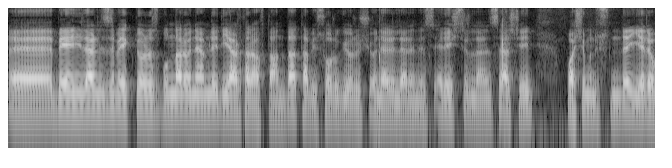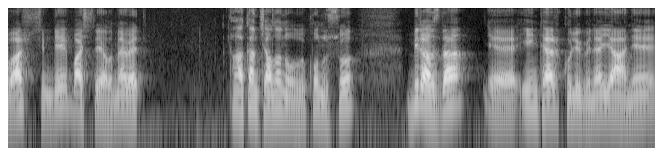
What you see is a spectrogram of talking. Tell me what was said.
E, beğenilerinizi bekliyoruz. Bunlar önemli. Diğer taraftan da tabii soru, görüş, önerileriniz, eleştirileriniz her şeyin başımın üstünde yeri var. Şimdi başlayalım. Evet. Hakan Çalhanoğlu konusu biraz da e, Inter kulübüne yani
